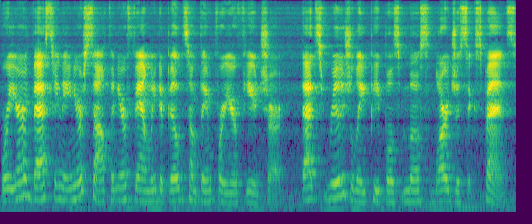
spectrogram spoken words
where you're investing in yourself and your family to build something for your future. That's usually people's most largest expense.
